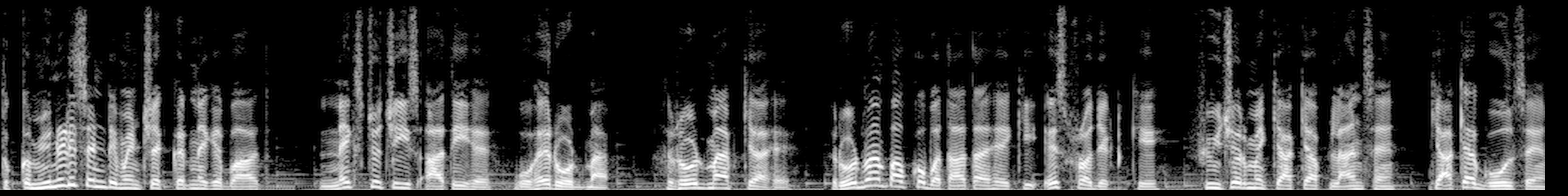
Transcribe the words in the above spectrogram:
तो कम्युनिटी सेंटिमेंट चेक करने के बाद नेक्स्ट जो चीज़ आती है, वो है रोड मैप रोड मैप क्या है? रोड मैप आपको बताता है कि इस प्रोजेक्ट के फ्यूचर में क्या क्या प्लान्स हैं क्या क्या गोल्स हैं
